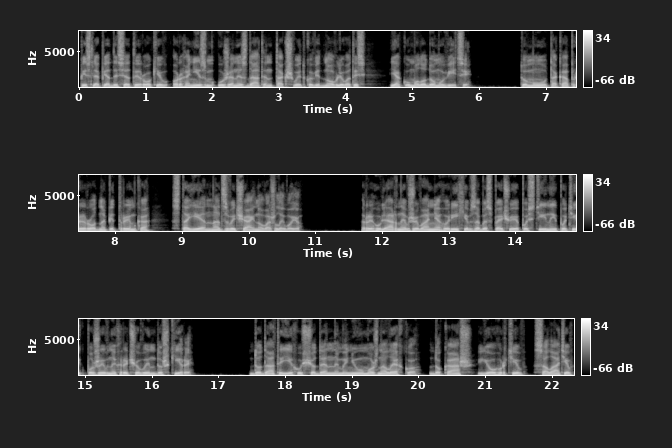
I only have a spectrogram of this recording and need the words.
Після 50 років організм уже не здатен так швидко відновлюватись, як у молодому віці. Тому така природна підтримка стає надзвичайно важливою. Регулярне вживання горіхів забезпечує постійний потік поживних речовин до шкіри. Додати їх у щоденне меню можна легко до каш, йогуртів, салатів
